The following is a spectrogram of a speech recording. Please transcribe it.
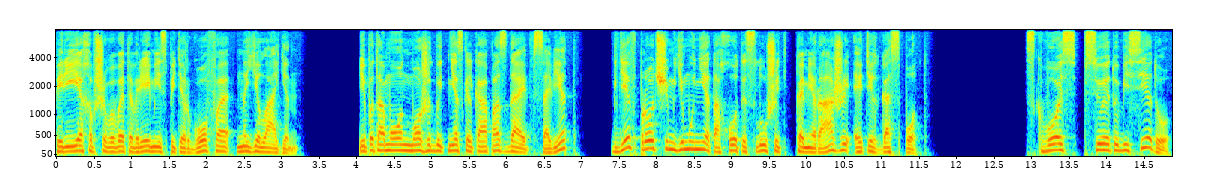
переехавшего в это время из Петергофа на Елагин. И потому он, может быть, несколько опоздает в совет, где, впрочем, ему нет охоты слушать камеражи этих господ. Сквозь всю эту беседу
